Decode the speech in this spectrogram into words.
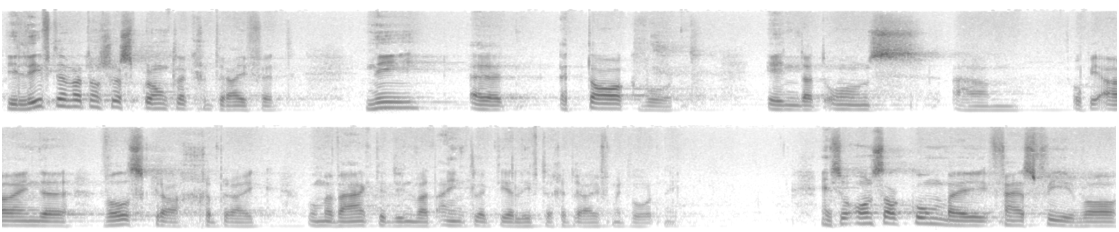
die liefde wat ons oorspronklik gedryf het nie 'n 'n taak word en dat ons um op die ou einde wilskrag gebruik om 'n werk te doen wat eintlik deur liefde gedryf moet word nie. En so ons sal kom by vers 4 waar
